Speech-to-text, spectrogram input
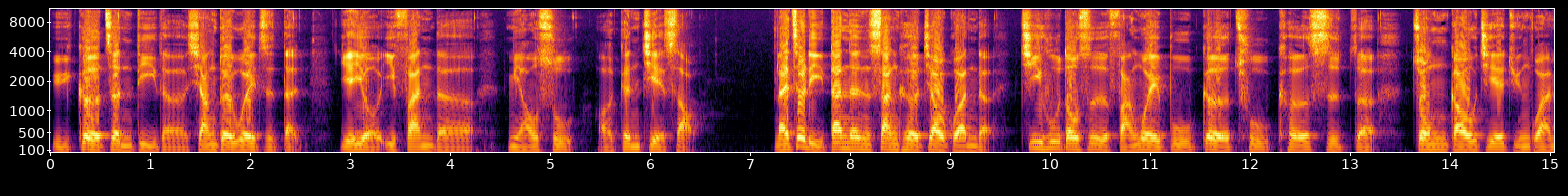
与各阵地的相对位置等，也有一番的描述和跟介绍。来这里担任上课教官的，几乎都是防卫部各处科室的中高阶军官。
